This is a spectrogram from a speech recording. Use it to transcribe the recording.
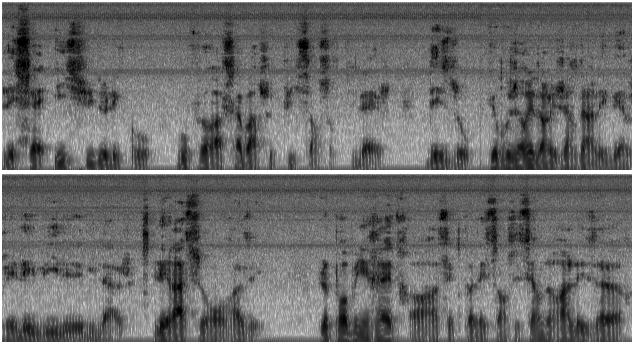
L'essai issu de l'écho vous fera savoir ce puissant sortilège des eaux que vous aurez dans les jardins, les vergers, les villes et les villages. Les races seront rasées. Le premier être aura cette connaissance et cernera les heures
